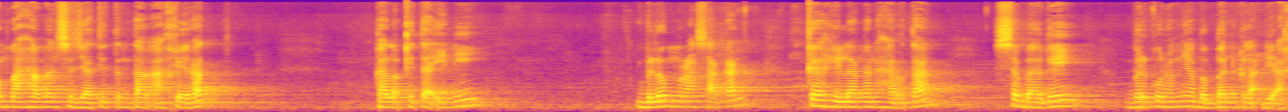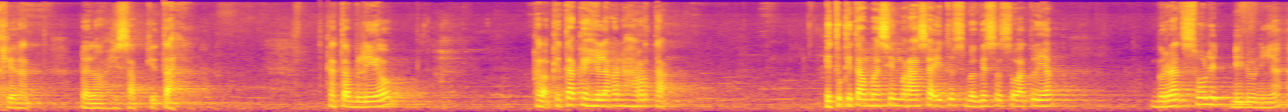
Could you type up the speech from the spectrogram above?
pemahaman sejati tentang akhirat kalau kita ini belum merasakan kehilangan harta sebagai berkurangnya beban kelak di akhirat dalam hisap kita. Kata beliau, kalau kita kehilangan harta, itu kita masih merasa itu sebagai sesuatu yang berat sulit di dunia,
